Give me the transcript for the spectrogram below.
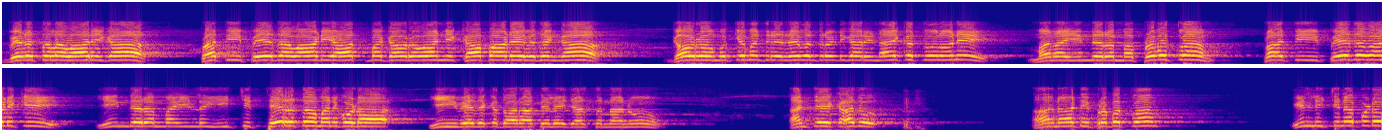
విడతల వారీగా ప్రతి పేదవాడి ఆత్మ గౌరవాన్ని కాపాడే విధంగా గౌరవ ముఖ్యమంత్రి రేవంత్ రెడ్డి గారి నాయకత్వంలోని మన ఇందిరమ్మ ప్రభుత్వం ప్రతి పేదవాడికి ఇందిరమ్మ ఇళ్ళు ఇచ్చి తీరతామని కూడా ఈ వేదిక ద్వారా తెలియజేస్తున్నాను. అంతేకాదు ఆనాటి ప్రభుత్వం ఇళ్ళు ఇచ్చినప్పుడు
